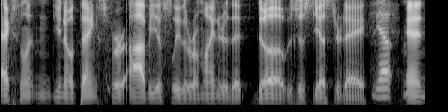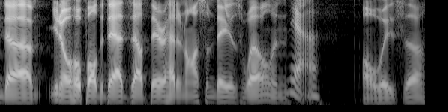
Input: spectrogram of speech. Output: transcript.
excellent, and you know, thanks for obviously the reminder that duh, it was just yesterday. Yep. And uh, you know, hope all the dads out there had an awesome day as well, and Yeah. always uh,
